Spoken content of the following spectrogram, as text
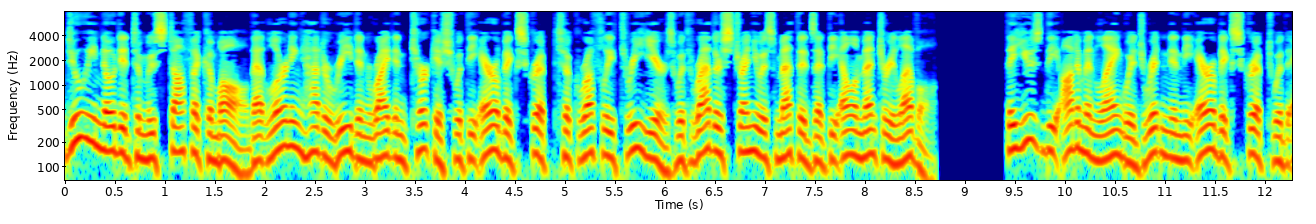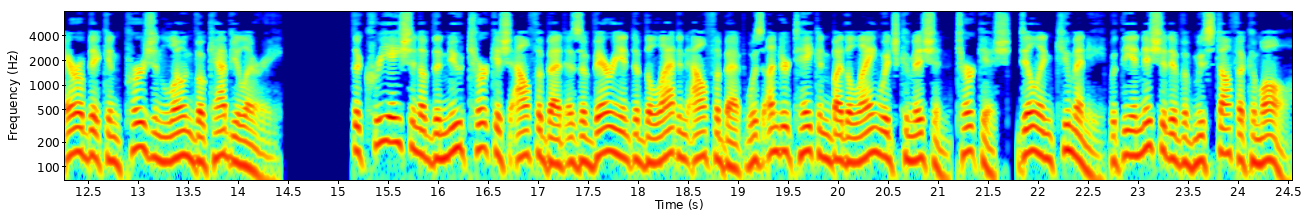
Dewey noted to Mustafa Kemal that learning how to read and write in Turkish with the Arabic script took roughly three years with rather strenuous methods at the elementary level. They used the Ottoman language written in the Arabic script with Arabic and Persian loan vocabulary. The creation of the new Turkish alphabet as a variant of the Latin alphabet was undertaken by the Language Commission Turkish, Dil Encümeni with the initiative of Mustafa Kemal.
